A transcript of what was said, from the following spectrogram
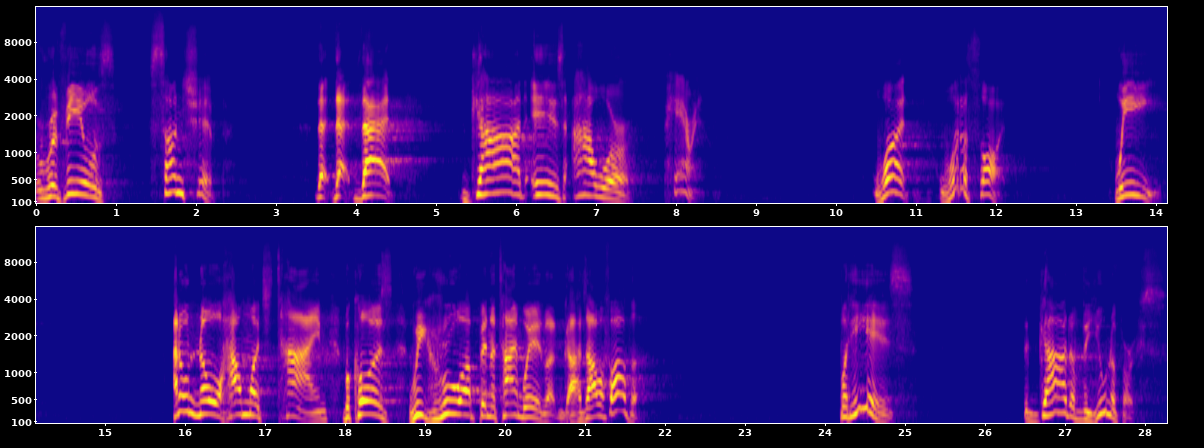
reveals sonship, that, that, that God is our parent. What, what a thought. We I don't know how much time because we grew up in a time where God's our Father. But He is the God of the universe,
